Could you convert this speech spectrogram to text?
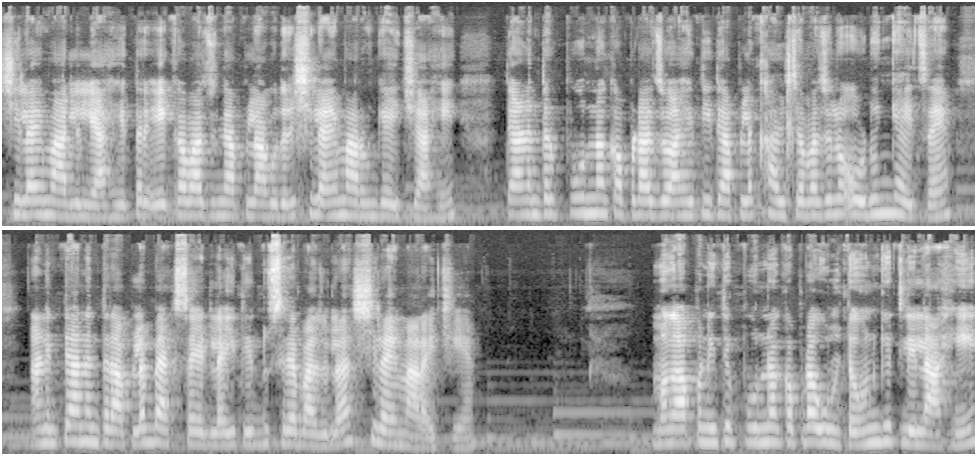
शिलाई मारलेली आहे. तर एका बाजूने आपल्याला अगोदर शिलाई मारून घ्यायची आहे. त्यानंतर पूर्ण कपडा जो आहे तिथे आपल्या खालच्या बाजूला ओढून घ्यायचा आहे आणि त्यानंतर आपल्या बॅक साईडला इथे दुसऱ्या बाजूला शिलाई मारायची आहे. मग आपण इथे पूर्ण कपडा उलटवून घेतलेला आहे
